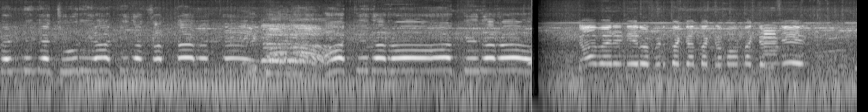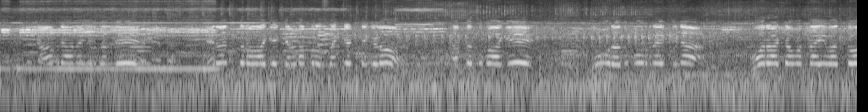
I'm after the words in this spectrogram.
ಬೆನ್ನಿಗೆ ಚೂರಿ ಹಾಕಿದ ಸರ್ಕಾರಕ್ಕೆ ಹಾಕಿದರು ಹಾಕಿದರು. ಕಾವೇರಿ ನೀರು ಬಿಡ್ತಕ್ಕಂಥ ಕ್ರಮವನ್ನು ಖಂಡಿಸಿ ಚಾಮರಾಜನಗರದಲ್ಲಿ ನಿರಂತರವಾಗಿ ಕನ್ನಡಪರ ಸಂಘಟನೆಗಳು ಸತತವಾಗಿ ನೂರ ಹದಿಮೂರನೇ ದಿನ ಹೋರಾಟವನ್ನು ಇವತ್ತು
